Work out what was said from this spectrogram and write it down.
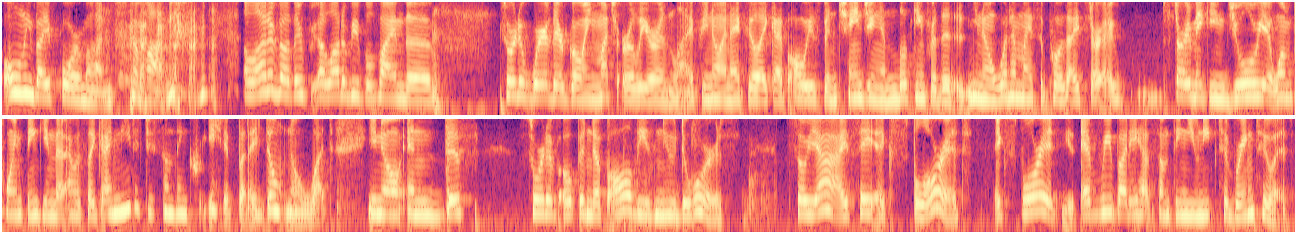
only by four months. Come on. a lot of other a lot of people find the sort of where they're going much earlier in life, you know, and I feel like I've always been changing and looking for the, you know, what am I supposed I start I started making jewelry at one point thinking that I was like I need to do something creative, but I don't know what, you know, and this sort of opened up all these new doors. So yeah, I say explore it. Explore it. Everybody has something unique to bring to it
